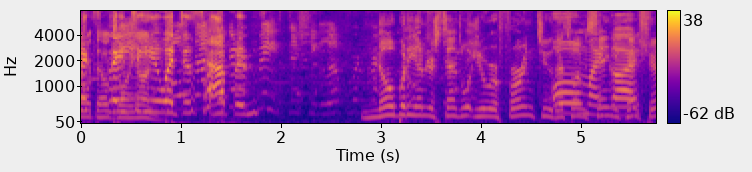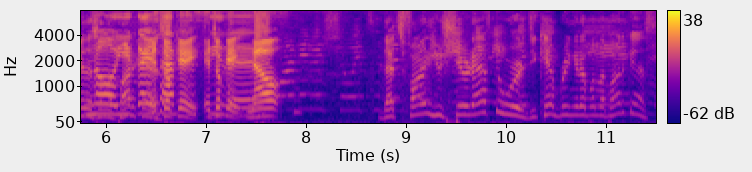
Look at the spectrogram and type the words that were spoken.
understand what the hell's explain going to on. you what just look at her happened. face. Does she look regret- Nobody understands what you're referring to. That's Oh what I'm my saying. You can't share this No, on the podcast. you guys It's have okay. to It's see okay. this. Now- I wanted to show it to That's fine. You birthday. share it afterwards. You can't bring it up on the podcast.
